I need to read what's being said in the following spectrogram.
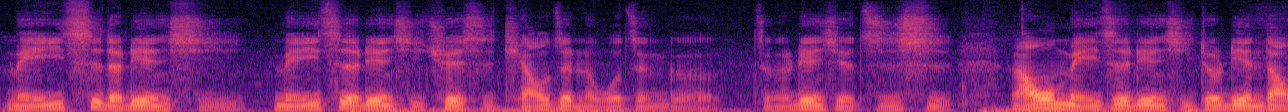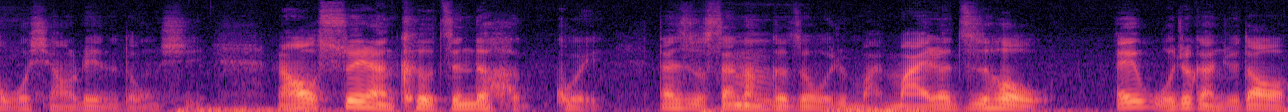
每一次的练习，每一次的练习确实调整了我整个整个练习的知识，然后我每一次的练习就练到我想要练的东西。然后虽然课真的很贵，但是三堂课之后我就买，买了之后，哎，我就感觉到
